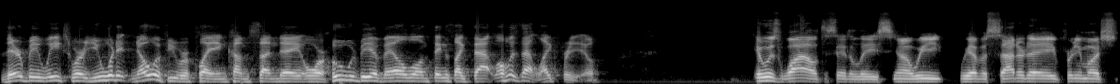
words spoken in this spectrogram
there'd be weeks where you wouldn't know if you were playing come Sunday or who would be available and things like that? What was that like for you? It was wild to say the least. You know, we we have a Saturday pretty much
